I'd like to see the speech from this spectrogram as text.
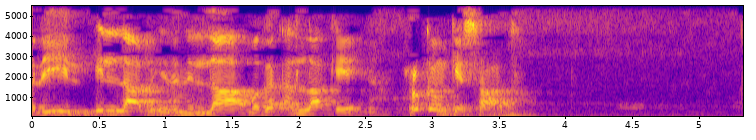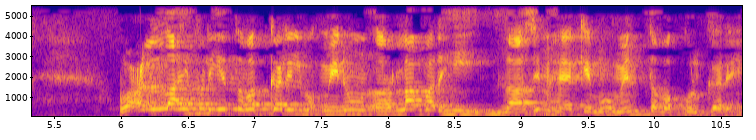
دلیل الا باذن اللہ، مگر اللہ کے حکم کے ساتھ۔ اللہ پر یہ توکل المؤمنون. اور اللہ پر ہی لازم ہے کہ مومن توکل کریں.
